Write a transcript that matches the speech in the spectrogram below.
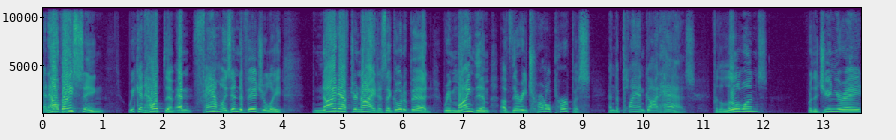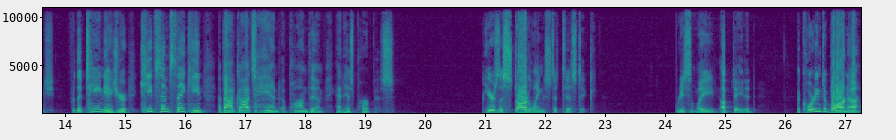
and how they sing, we can help them. And families individually, night after night, as they go to bed, remind them of their eternal purpose and the plan God has for the little ones, for the junior age, for the teenager. Keep them thinking about God's hand upon them and His purpose. Here's a startling statistic, recently updated. According to Barna,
